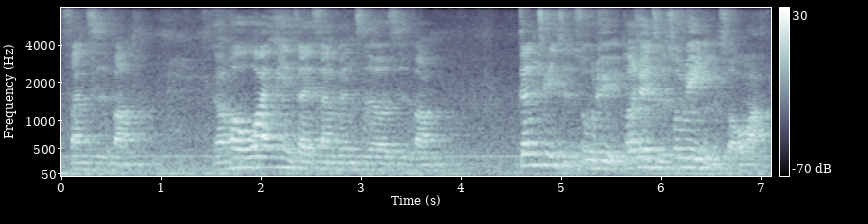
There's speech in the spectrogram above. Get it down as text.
三次方。然后外面再三分之二次方。根据指数律，同学指数律你熟嘛？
